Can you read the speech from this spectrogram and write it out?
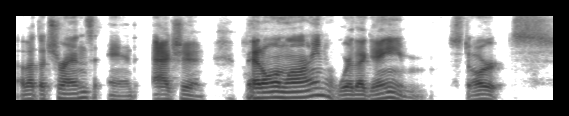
about the trends and action. Bet online where the game starts.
